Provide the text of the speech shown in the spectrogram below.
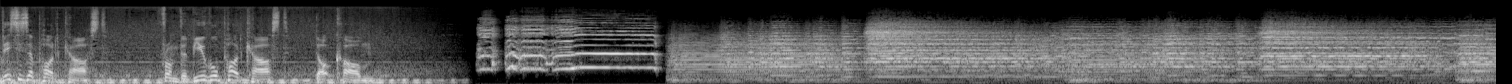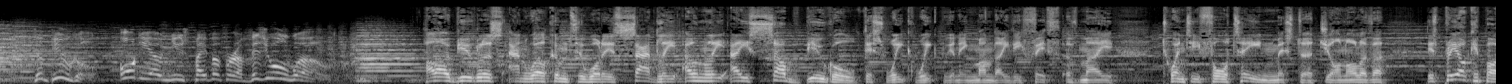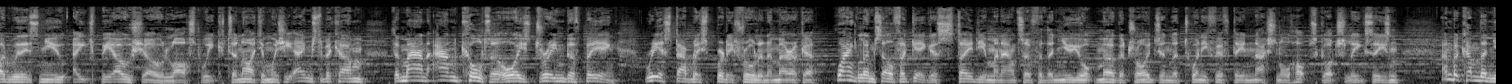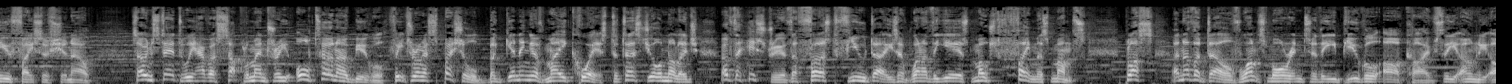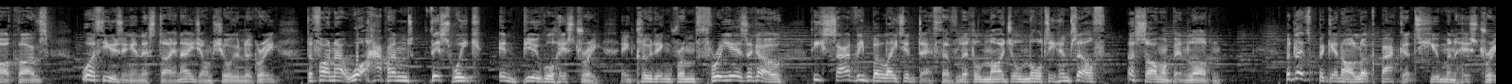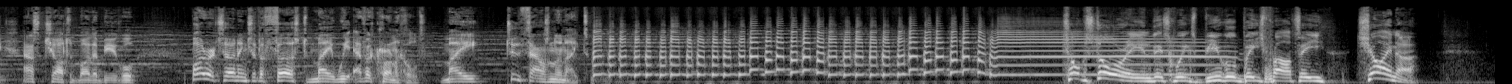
This is a podcast from thebuglepodcast.com. The Bugle, audio newspaper for a visual world. Hello, buglers, and welcome to what is sadly only a sub bugle this week, week beginning Monday, the 5th of May 2014. Mr. John Oliver is preoccupied with his new HBO show last week tonight, in which he aims to become the man Ann Coulter always dreamed of being, re establish British rule in America, wangle himself a gig as stadium announcer for the New York Murgatroyds in the 2015 National Hopscotch League season, and become the new face of Chanel. So instead, we have a supplementary Alterno Bugle featuring a special beginning of May quiz to test your knowledge of the history of the first few days of one of the year's most famous months. Plus, another delve once more into the Bugle archives, the only archives worth using in this day and age, I'm sure you'll agree, to find out what happened this week in Bugle history, including from three years ago, the sadly belated death of little Nigel Naughty himself, Osama bin Laden. But let's begin our look back at human history as charted by the Bugle by returning to the first May we ever chronicled, May 2008. Top story in this week's Bugle Beach Party China.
